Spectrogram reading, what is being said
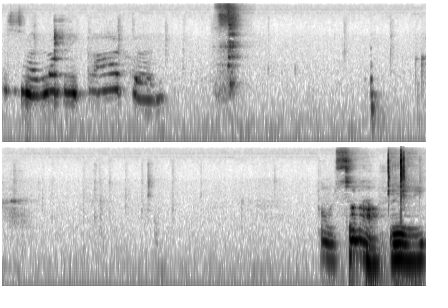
This is my lovely garden. From the sun off, really.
